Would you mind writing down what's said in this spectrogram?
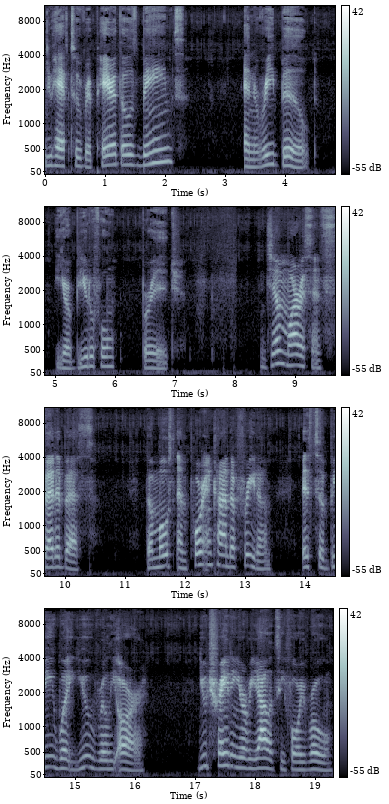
You have to repair those beams and rebuild your beautiful bridge. Jim Morrison said it best. The most important kind of freedom is to be what you really are. You trading your reality for a role.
